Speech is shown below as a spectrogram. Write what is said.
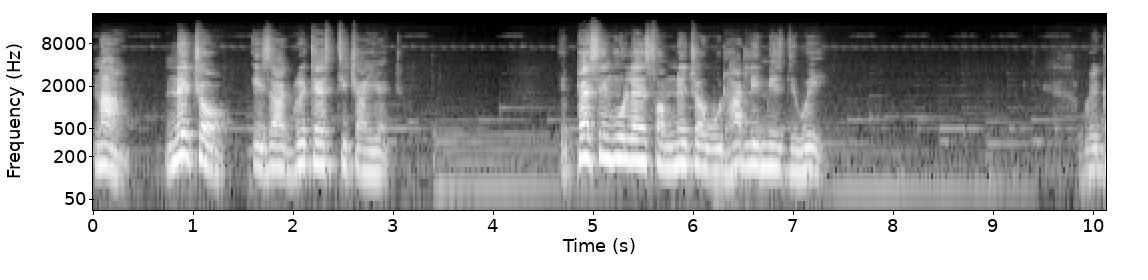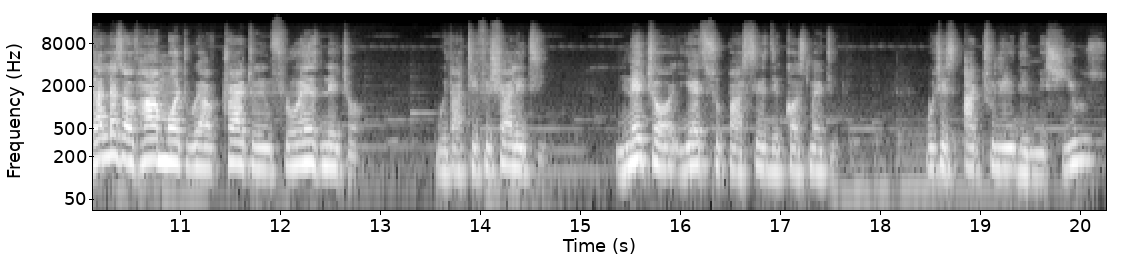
Now, nature is our greatest teacher yet. A person who learns from nature would hardly miss the way. Regardless of how much we have tried to influence nature with artificiality, nature yet supersedes the cosmetic, which is actually the misuse,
